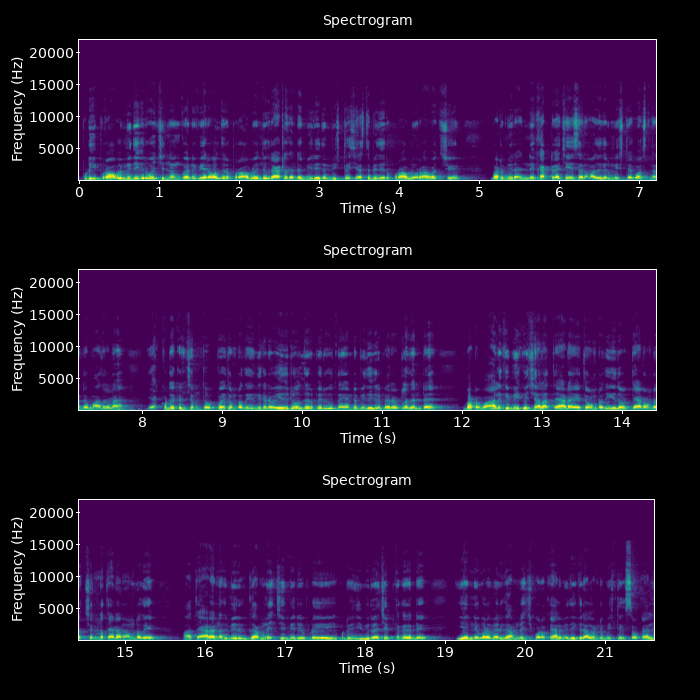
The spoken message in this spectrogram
ఇప్పుడు ఈ ప్రాబ్లం మీ దగ్గర వచ్చింది అనుకోండి వేరే వాళ్ళ దగ్గర ప్రాబ్లం ఎందుకు రావట్లేదంటే మీరు ఏదో మిస్టేక్ చేస్తే మీ దగ్గర ప్రాబ్లం రావచ్చు. బట్ మీరు అన్ని కరెక్ట్గా చేశారు మా దగ్గర మిస్టేక్ వస్తుందంటే మాత్రాన ఎక్కడెక్కడ చిన్న తప్పు అయితే ఉంటుంది. ఎందుకంటే ఎదుటి వాళ్ళ దగ్గర పెరుగుతున్నాయంటే మీ దగ్గర పెరగట్లేదంటే బట్ వాళ్ళకి మీకు చాలా తేడా అయితే ఉంటుంది. ఏదో తేడా ఉంటుంది చిన్న తేడానే ఉంటుంది. ఆ తేడా అనేది మీరు గమనించి మీరు ఇప్పుడు ఇప్పుడు ఈ వీడియో చెప్తున్నాను కదండి ఇవన్నీ కూడా మీరు గమనించుకోండి ఒకవేళ మీ దగ్గర అలాంటి మిస్టేక్స్ ఒకవేళ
